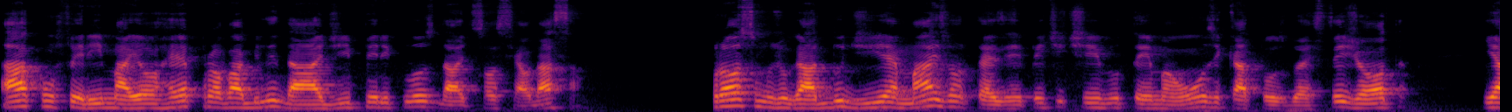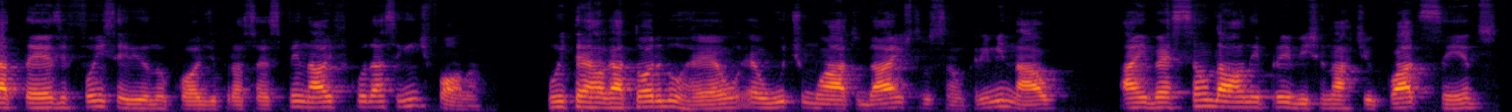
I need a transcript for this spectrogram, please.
a conferir maior reprovabilidade e periculosidade social da ação. Próximo julgado do dia é mais uma tese repetitiva, o tema 11 e 14 do STJ, e a tese foi inserida no Código de Processo Penal e ficou da seguinte forma: o interrogatório do réu é o último ato da instrução criminal. A inversão da ordem prevista no artigo 400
